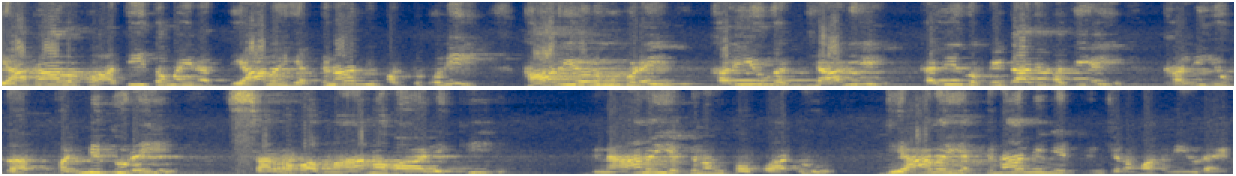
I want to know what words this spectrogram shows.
యాగాలకు అతీతమైన ధ్యాన యజ్ఞాన్ని పట్టుకొని కార్యోన్ముఖుడై కలియుగ ధ్యాని కలియుగ పీఠాధిపతి అయి కలియుగ పండితుడై సర్వ మానవాళికి జ్ఞాన యజ్ఞంతో పాటు ధ్యాన యజ్ఞాన్ని నేర్పించిన మహనీయుడు ఆయన.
